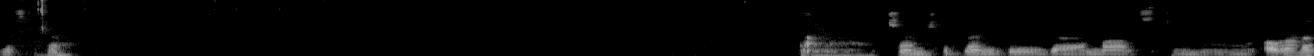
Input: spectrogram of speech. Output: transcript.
yesterday. Uh, change the blending uh, modes to overlay.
